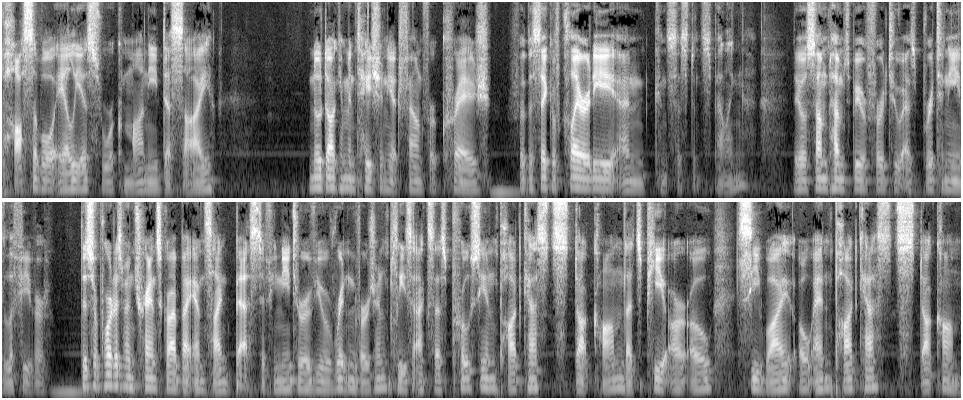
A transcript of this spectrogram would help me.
possible alias Rukmani Desai. No documentation yet found for Krej. For the sake of clarity and consistent spelling, they will sometimes be referred to as Brittany Lefevre. This report has been transcribed by Ensign Best. If you need to review a written version, please access procyonpodcasts.com. That's P R O C Y O N podcasts.com.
